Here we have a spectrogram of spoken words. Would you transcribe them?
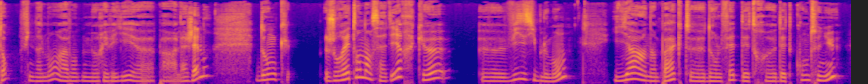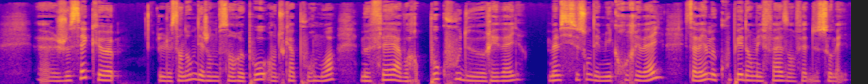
temps finalement avant de me réveiller euh, par la gêne. Donc j'aurais tendance à dire que euh, visiblement il y a un impact dans le fait d'être contenu. Euh, je sais que le syndrome des jambes sans repos, en tout cas pour moi, me fait avoir beaucoup de réveils, même si ce sont des micro-réveils, ça va me couper dans mes phases en fait de sommeil.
